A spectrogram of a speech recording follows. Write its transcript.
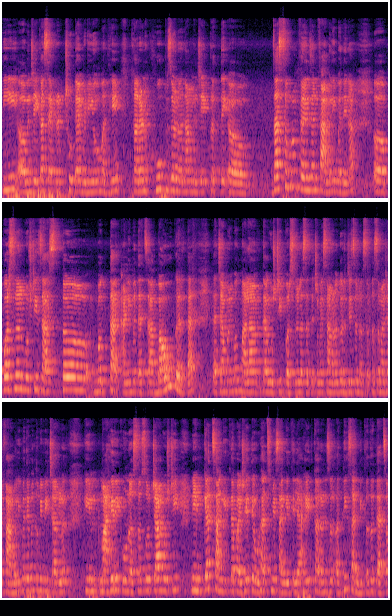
ती म्हणजे एका सेपरेट छोट्या व्हिडिओमध्ये कारण खूप जण ना म्हणजे प्रत्येक जास्त करून फ्रेंड्स अँड फॅमिलीमध्ये ना पर्सनल गोष्टी जास्त बघतात आणि मग त्याचा बाऊ करतात. त्याच्यामुळे मग मला त्या गोष्टी पर्सनल असतात. त्याच्यामुळे सांगणं गरजेचं नसतं. तसं माझ्या फॅमिलीमध्ये पण तुम्ही विचारलं की माहेरी कोण असतं. सो ज्या गोष्टी नेमक्याच सांगितल्या पाहिजे तेवढ्याच मी सांगितलेल्या आहेत. कारण जर अति सांगितलं तर त्याचं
